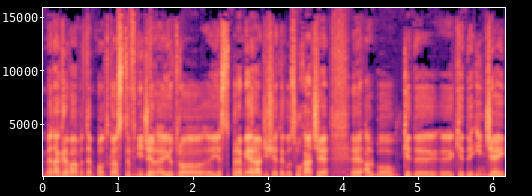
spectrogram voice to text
my nagrywamy ten podcast w niedzielę. Jutro jest premiera, dzisiaj tego słuchacie, albo kiedy, kiedy indziej.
